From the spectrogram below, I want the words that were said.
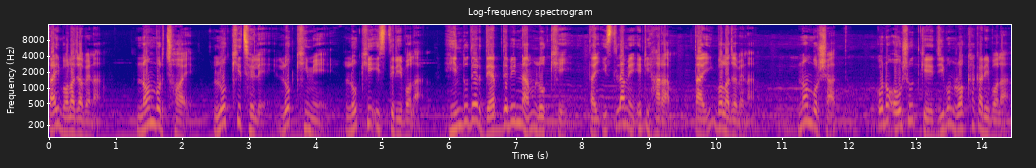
তাই বলা যাবে না। নম্বর ছয়, লক্ষ্মী ছেলে, লক্ষ্মী মেয়ে, লক্ষ্মী স্ত্রী বলা। হিন্দুদের দেবদেবীর নাম লক্ষ্মী, তাই ইসলামে এটি হারাম, তাই বলা যাবে না। নম্বর সাত, কোনো ঔষধকে জীবন রক্ষাকারী বলা।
